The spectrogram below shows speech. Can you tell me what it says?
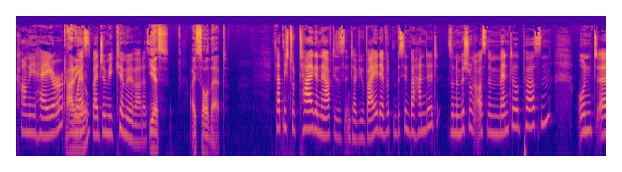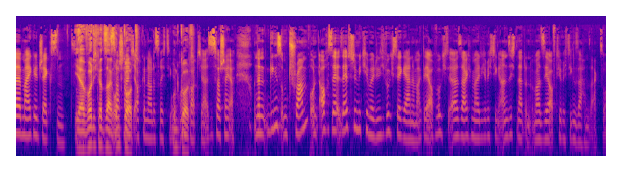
Kanye Hair Kanye? West bei Jimmy Kimmel war das. yes, I saw that. Es hat mich total genervt, dieses Interview, weil der wird ein bisschen behandelt, so eine Mischung aus einem Mental Person und äh, Michael Jackson. So. Ja, wollte ich gerade Das sagen. ist Und wahrscheinlich Gott. auch genau das Richtige. Und Gott. ja. Es ist wahrscheinlich auch. Und dann ging es um Trump und auch se selbst Jimmy Kimmel, den ich wirklich sehr gerne mag, der ja auch wirklich, äh, sage ich mal, die richtigen Ansichten hat und immer sehr auf die richtigen Sachen sagt. So.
